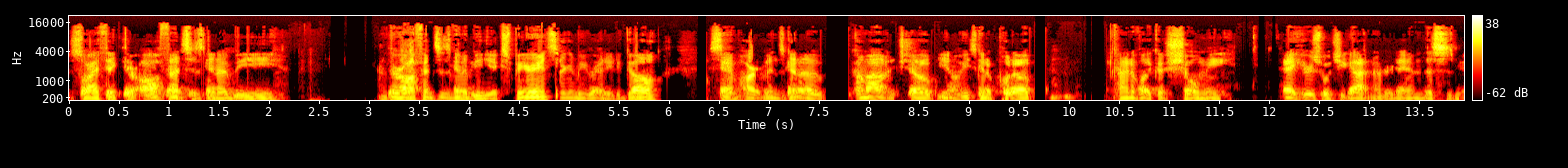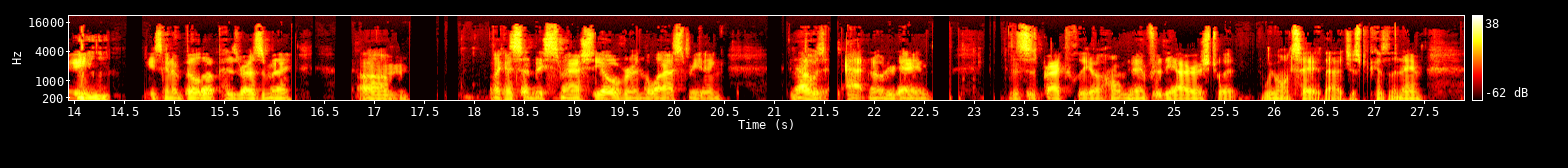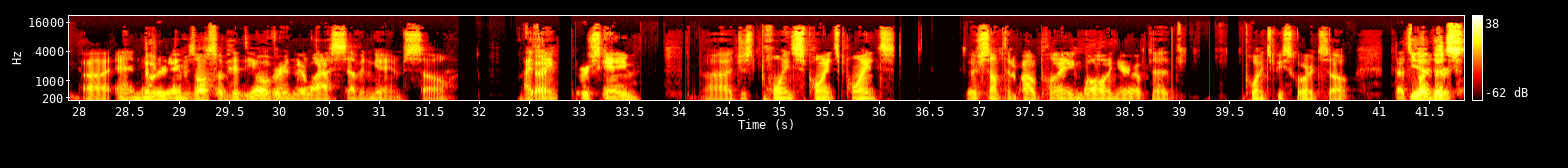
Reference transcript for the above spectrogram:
so I think their offense is going to be their offense is going to be experienced. They're going to be ready to go. Sam Hartman's going to come out and show. You know, he's going to put up kind of like a show me. Hey, here's what you got, Notre Dame. This is me. Mm-hmm. He's going to build up his resume. Um, like I said, they smashed the over in the last meeting. That was at Notre Dame. This is practically a home game for the Irish, but we won't say that just because of the name. Uh, and Notre Dame has also hit the over in their last seven games. So okay. I think first game, uh, just points, points, points. There's something about playing ball in Europe that points be scored. So that's yeah, that's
